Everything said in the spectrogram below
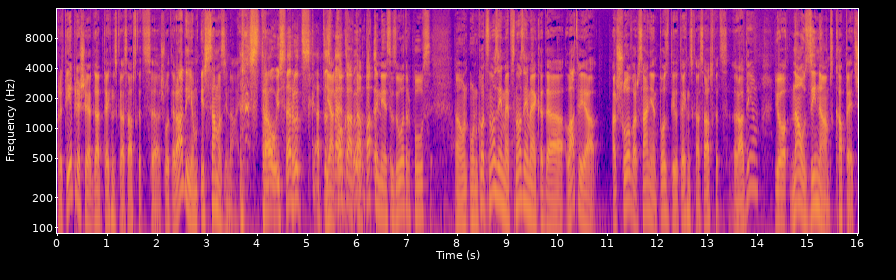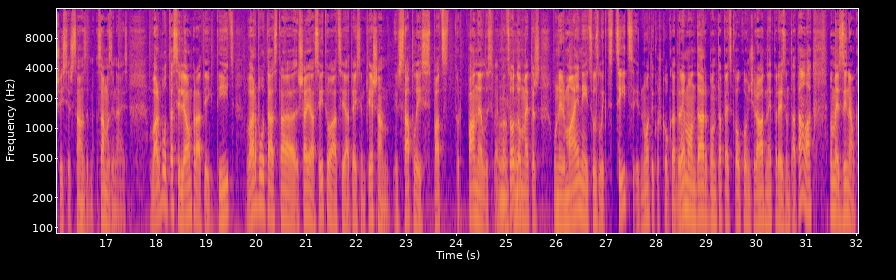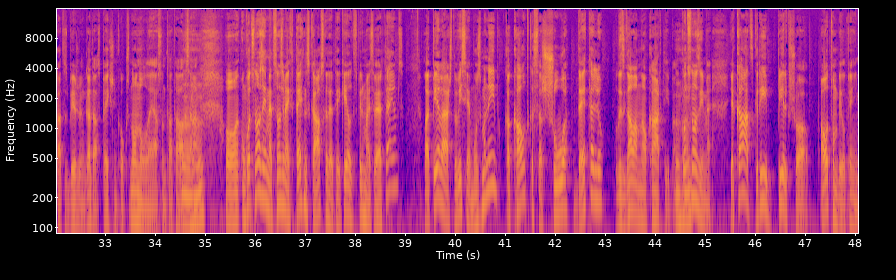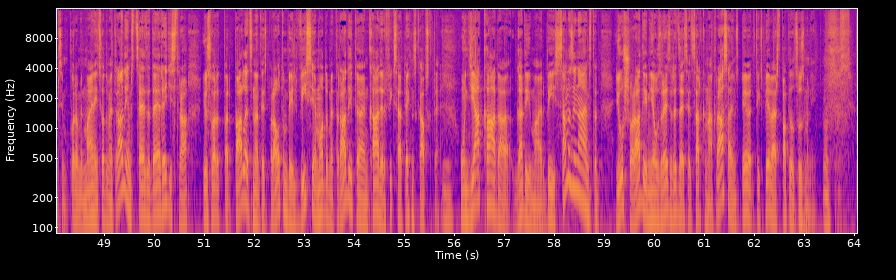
pret iepriekšējā gada tehniskās apskates uh, šo te rādījumu ir samazinājies. Strauji sarucis, kā tas Jā, kaut kā tā patinies uz otru pusi. Un, un ko tas nozīmē? Tas nozīmē, ka uh, Latvijā ar šo var saņemt pozitīvu tehniskās apskates rādījumu, jo nav zināms, kāpēc šis ir samazin- samazinājies. Varbūt tas ir ļaunprātīgi tīts, varbūt tās tā, šajā situācijā teiksim, tiešām ir saplīsis pats panelis vai pats mm -hmm. odometrs, un ir mainīts, uzlikts cits, ir notikuši kaut kāda remonta darba, un tāpēc kaut ko viņš rāda nepareizi un tā tālāk. Nu, mēs zinām, kā tas bieži vien gadās, pēkšņi kaut kas nonulējās un tā tālāk. Mm -hmm. un, un ko tas nozīmē? Tas nozīmē, ka tehniskā apskatē tiek ielikts pirmais vērtējums lai pievērstu visiem uzmanību, ka kaut kas ar šo detaļu līdz galam nav kārtībā. Mm -hmm. Ko tas nozīmē? Ja kāds grib pirkt šo automobīlu, pieņemsim, kuram ir mainīts odometra rādījums CZD reģistrā, jūs varat par pārliecināties par automobīļu visiem odometra rādītājiem, kāda ir fiksēta tehniskā apskatē. Mm. Un, ja kādā gadījumā ir bijis samazinājums, tad jūs šo rādījumu jau uzreiz redzēsiet sarkanā krāsā, jums pievēr, tiks pievērsta papildus uzmanība. Mm.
